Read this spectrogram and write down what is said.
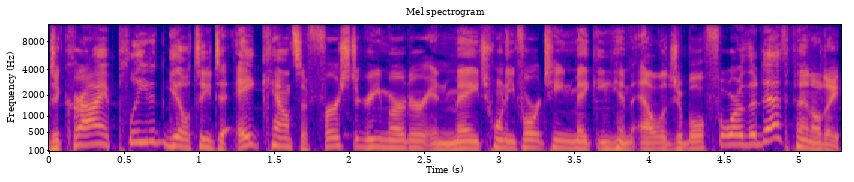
Dekraai pleaded guilty to eight counts of first degree murder in May 2014, making him eligible for the death penalty.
